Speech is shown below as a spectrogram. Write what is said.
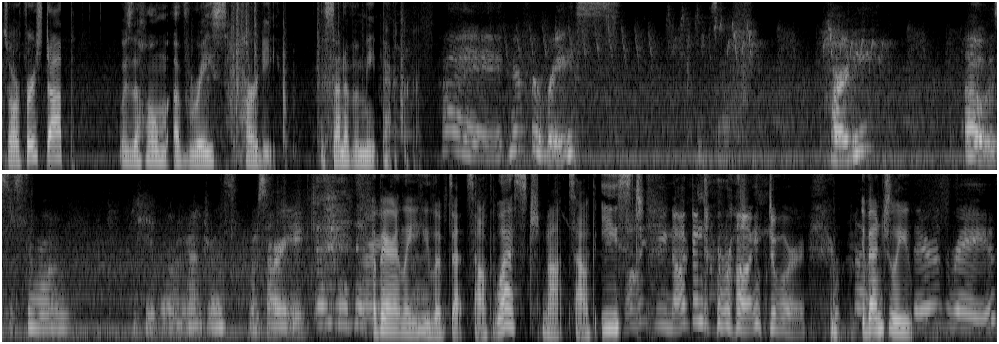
So our first stop was the home of Race Hardy, the son of a meatpacker. Hi, I'm here for Race. What's up? Hardy? Oh, is this the wrong? You gave the wrong address. I'm sorry. sorry Apparently, he lived at Southwest, not Southeast. You knocked on the wrong door. Eventually, there's Race.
